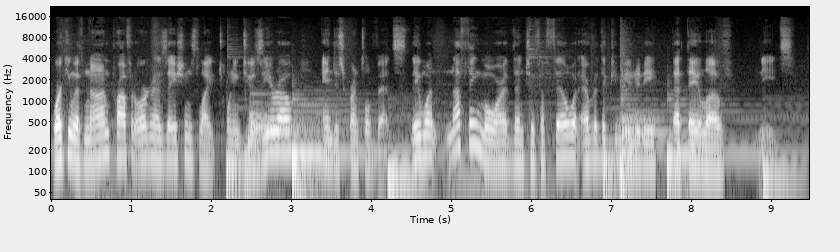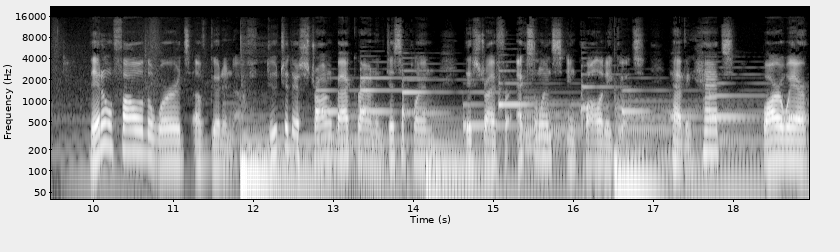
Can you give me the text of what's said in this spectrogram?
Working with nonprofit organizations like 220 and Disgruntled Vets, they want nothing more than to fulfill whatever the community that they love needs. They don't follow the words of good enough. Due to their strong background and discipline, they strive for excellence in quality goods, having hats, barware,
